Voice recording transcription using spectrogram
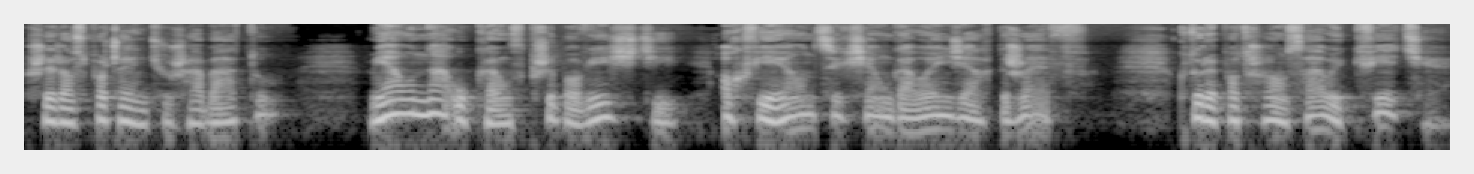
Przy rozpoczęciu szabatu miał naukę w przypowieści o chwiejących się gałęziach drzew, które potrząsały kwiecie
